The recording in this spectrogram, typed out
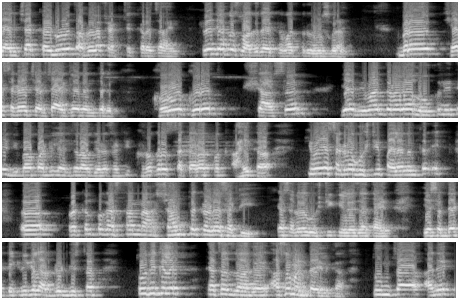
त्यांच्याकडूनच आपल्याला फॅक्ट चेक करायचं आहे. किरण आपलं स्वागत आहे प्रभात बरं ह्या सगळ्या चर्चा ऐकल्यानंतर खरोखरच शासन या विमानतळाला लोकनेते दिबा पाटील यांचं नाव देण्यासाठी खरोखरच सकारात्मक आहे का? किंवा या सगळ्या गोष्टी पाहिल्यानंतर एक प्रकल्पग्रस्तांना शांत करण्यासाठी या सगळ्या गोष्टी केल्या जात आहेत. या सध्या टेक्निकल अपडेट दिसतात. तो देखील एक त्याचाच भाग आहे. असं म्हणता येईल का? तुमचा अनेक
